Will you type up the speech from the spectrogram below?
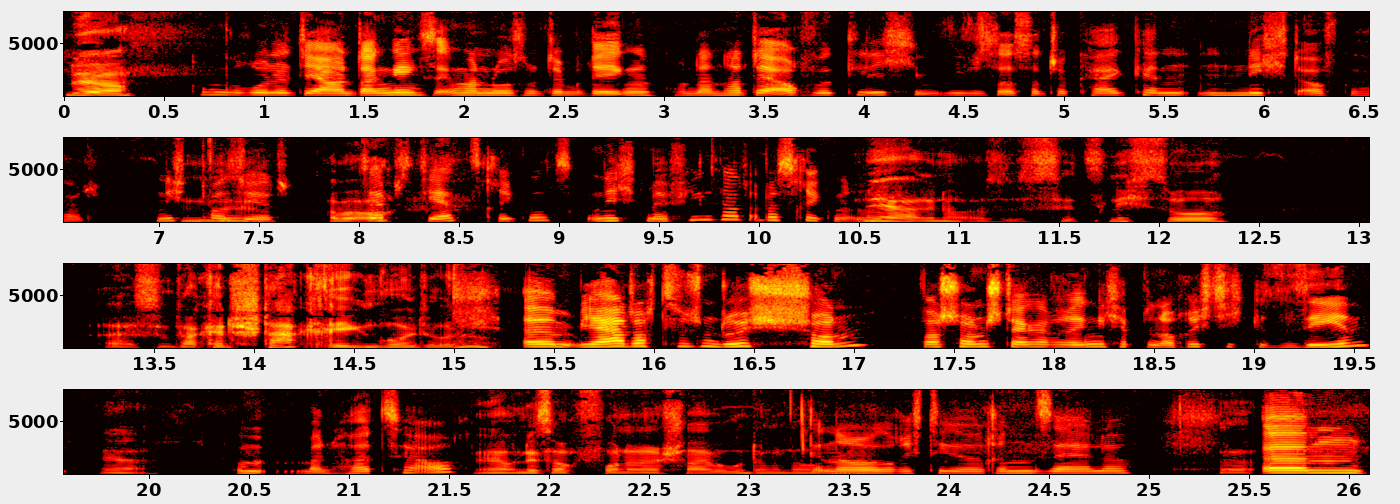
Ja, Rumgerollt, ja. Und dann ging es irgendwann los mit dem Regen. Und dann hat er auch wirklich, wie wir es aus der Türkei kennen, nicht aufgehört. Nicht Nee, pausiert. aber Selbst jetzt regnet es nicht mehr viel gerade, aber es regnet noch. Ja, genau. Es ist jetzt nicht so. äh, Es war kein Starkregen heute, oder? Ähm, ja, doch zwischendurch schon. War schon ein stärkerer Regen. Ich habe den auch richtig gesehen. Ja. Und man hört es ja auch. Ja, und der ist auch vorne an der Scheibe runtergelaufen. Genau, so richtige Rinnensäle. Ja. Ähm,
